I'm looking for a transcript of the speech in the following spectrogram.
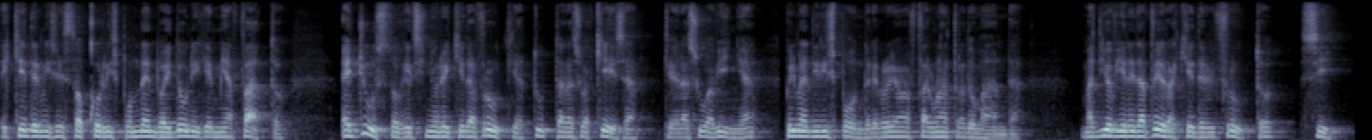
e chiedermi se sto corrispondendo ai doni che mi ha fatto? È giusto che il Signore chieda frutti a tutta la sua Chiesa, che è la sua vigna? Prima di rispondere proviamo a fare un'altra domanda. Ma Dio viene davvero a chiedere il frutto? Sì,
